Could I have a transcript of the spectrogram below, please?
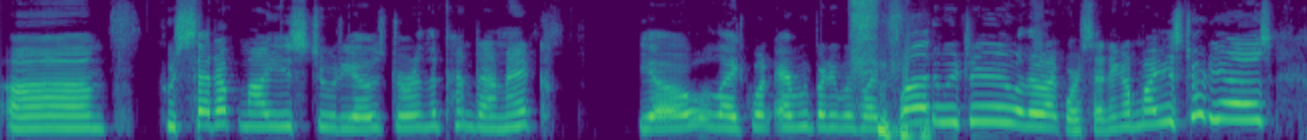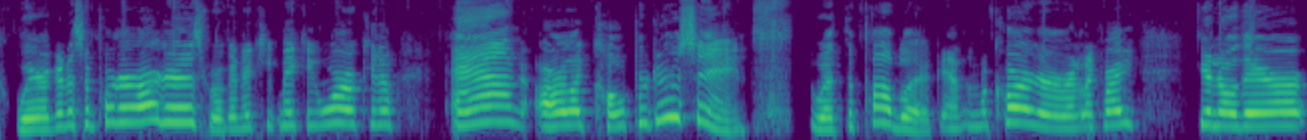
Um, who set up Ma-Yi studios during the pandemic yo like when everybody was like what do we do? And they're like we're setting up Ma-Yi studios. We're going to support our artists. We're going to keep making work you know and are like co-producing with the public and the mccarter and like right you know they're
